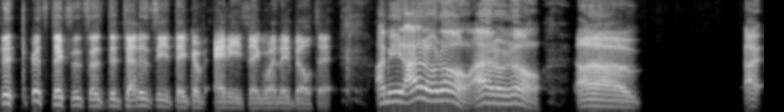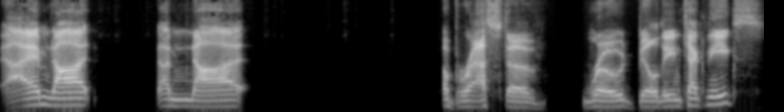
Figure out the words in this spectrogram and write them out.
Chris Dixon says, "Did Tennessee think of anything when they built it?" I mean, I don't know. I don't know. Uh, I I'm not I'm not abreast of road building techniques.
